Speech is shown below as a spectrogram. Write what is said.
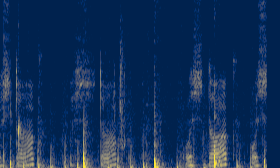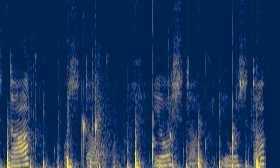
ось так, ось так, ось так, ось так, ось так. І ось так, і ось так,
